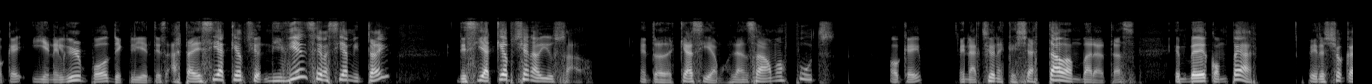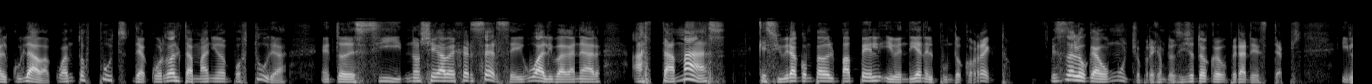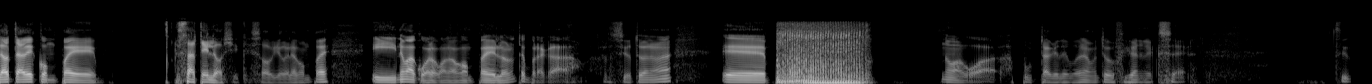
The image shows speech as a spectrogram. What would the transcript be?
¿ok? Y en el grupo de clientes hasta decía qué opción, ni bien se hacía mi trade, decía qué opción había usado. Entonces, ¿qué hacíamos? Lanzábamos puts, ¿ok? En acciones que ya estaban baratas, en vez de comprar. Pero yo calculaba cuántos puts de acuerdo al tamaño de postura. Entonces, si no llegaba a ejercerse, igual iba a ganar hasta más que si hubiera comprado el papel y vendía en el punto correcto. Eso es algo que hago mucho. Por ejemplo, si yo tengo que operar en steps y la otra vez compré Satellogic, es obvio que la compré. Y no me acuerdo cuando la compré, lo noté por acá. A eh, no me acuerdo, puta que te ponía, me tengo que fijar en el Excel.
